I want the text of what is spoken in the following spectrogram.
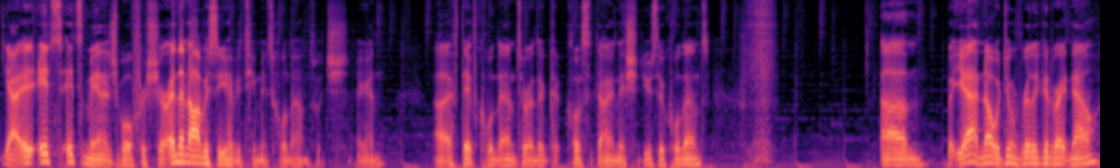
yeah, it, it's it's manageable for sure. And then obviously you have your teammates cooldowns, which again, uh, if they have cooldowns or they're close to dying, they should use their cooldowns. Um, but yeah, no, we're doing really good right now.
